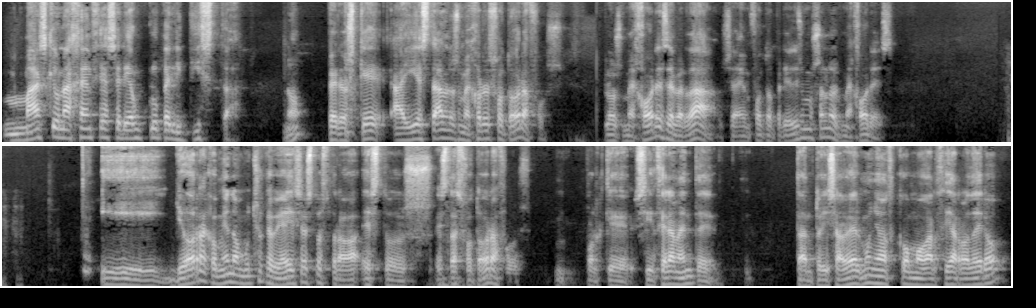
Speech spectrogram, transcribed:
más que una agencia sería un club elitista, ¿no? Pero es que ahí están los mejores fotógrafos, los mejores de verdad. O sea, en fotoperiodismo son los mejores. Y yo recomiendo mucho que veáis estos, estos estas fotógrafos, porque sinceramente, tanto Isabel Muñoz como García Rodero,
